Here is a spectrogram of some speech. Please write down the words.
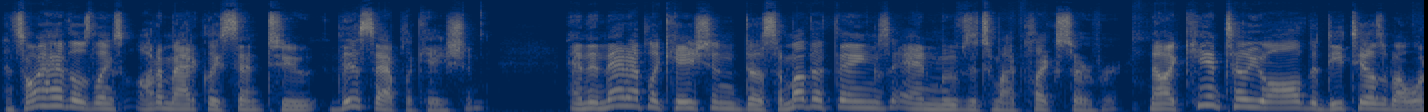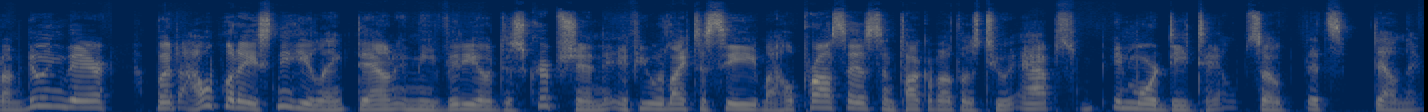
and so I have those links automatically sent to this application. And then that application does some other things and moves it to my Plex server. Now, I can't tell you all the details about what I'm doing there, but I will put a sneaky link down in the video description if you would like to see my whole process and talk about those two apps in more detail. So it's down there.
